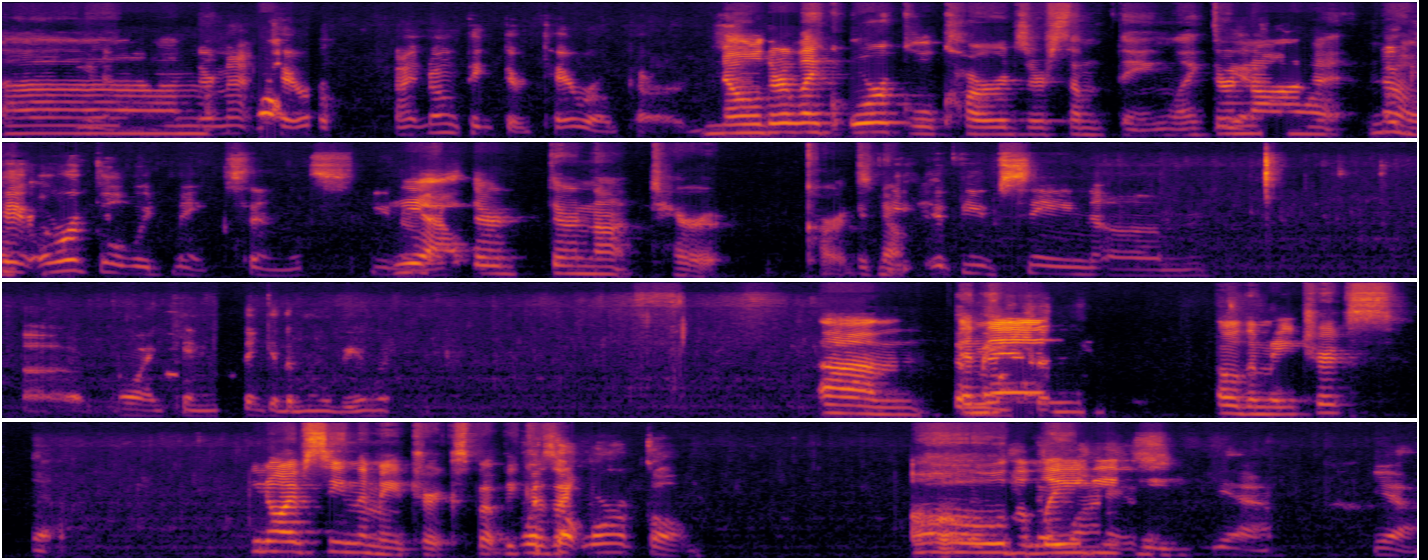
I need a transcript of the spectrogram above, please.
um, um they're not tarot. I don't think they're tarot cards. No, they're like oracle cards or something. Like they're Yeah. not. No. Okay, Oracle would make sense. You know, Yeah, they're they're not tarot cards. If, No. you, if you've seen, um, uh, oh, I can't think of the movie. Um, The and Matrix. then oh, the Matrix. Yeah. You know, I've seen the Matrix, but With because the I, Oracle. Oh, the one lady. is- yeah. Yeah.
